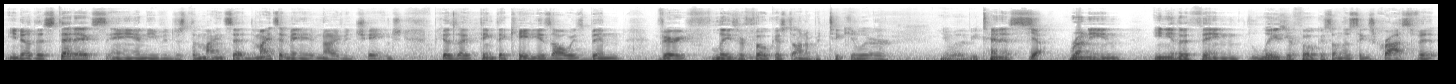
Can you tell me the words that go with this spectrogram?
you know the aesthetics and even just the mindset. The mindset may have not even changed because I think that Katie has always been very laser focused on a particular, you know, whether it be tennis, Yeah. running, any other thing, laser focused on those things. CrossFit,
